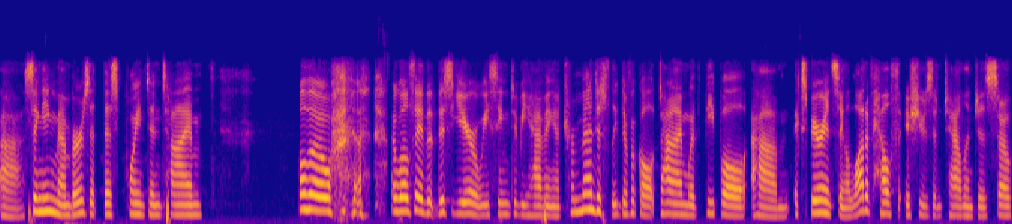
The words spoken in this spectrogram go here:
uh, singing members at this point in time. Although I will say that this year we seem to be having a tremendously difficult time with people um, experiencing a lot of health issues and challenges. So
